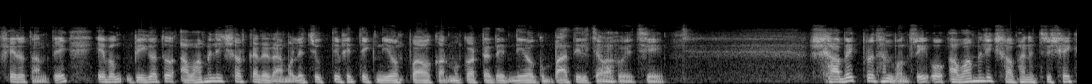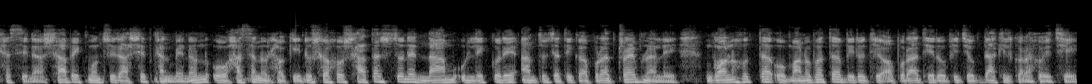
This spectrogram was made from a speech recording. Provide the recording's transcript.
ফেরত আনতে এবং বিগত আওয়ামী লীগ সরকারের আমলে চুক্তিভিত্তিক নিয়োগ পাওয়া কর্মকর্তাদের নিয়োগ বাতিল চাওয়া হয়েছে। সাবেক প্রধানমন্ত্রী ও আওয়ামী লীগ সভানেত্রী শেখ হাসিনা, সাবেক মন্ত্রী রাশেদ খান মেনন ও হাসানুল হক ইনু সহ সাতাশ জনের নাম উল্লেখ করে আন্তর্জাতিক অপরাধ ট্রাইব্যুনালে গণহত্যা ও মানবতা বিরোধী অপরাধের অভিযোগ দাখিল করা হয়েছে।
